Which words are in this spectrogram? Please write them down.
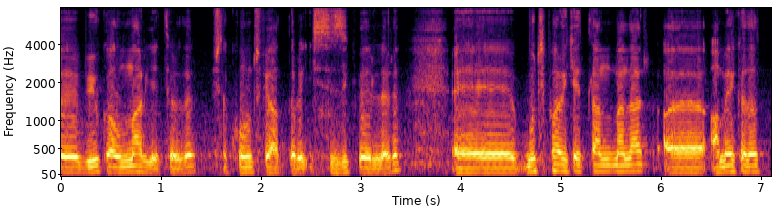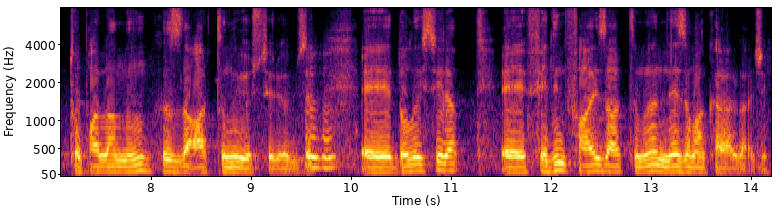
e, büyük alımlar getirdi. İşte konut fiyatları, işsizlik verileri. E, bu tip hareketlenmeler e, Amerika'da toparlanmanın hızla arttığını gösteriyor bize. E, dolayısıyla e, Fed'in faiz artırımına ne zaman karar verecek?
